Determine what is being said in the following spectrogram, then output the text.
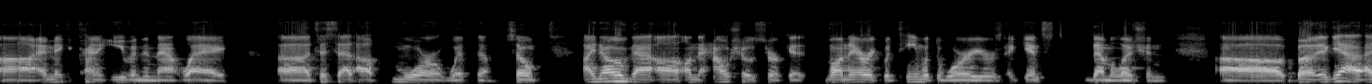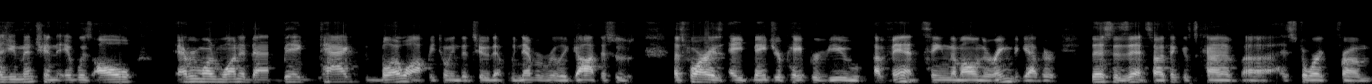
uh, and make it kind of even in that way uh, to set up more with them. So I know that uh, on the house show circuit, Von Erich would team with the Warriors against Demolition. Uh, but yeah, as you mentioned, it was all everyone wanted that big tag blow off between the two that we never really got. This was as far as a major pay per view event, seeing them all in the ring together. This is it. So I think it's kind of uh, historic from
